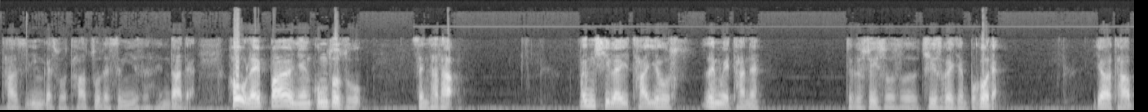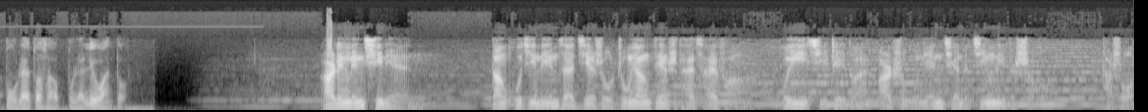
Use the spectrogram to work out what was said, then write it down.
他是应该说他做的生意是很大的。后来八二年工作组审查他，分析了他以后，认为他呢这个税收是七十块钱不够的，要他补了多少？补了六万多。二零零七年，当胡金林在接受中央电视台采访。回忆起这段二十五年前的经历的时候，他说：“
